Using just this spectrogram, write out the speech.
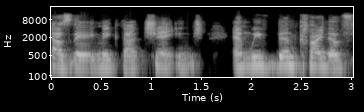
as they make that change. And we've been kind of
